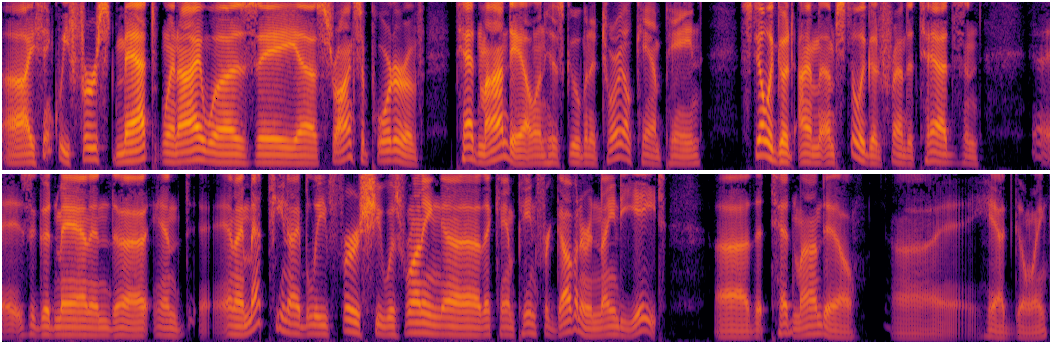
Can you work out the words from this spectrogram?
Uh, I think we first met when I was a uh, strong supporter of Ted Mondale in his gubernatorial campaign. Still a good, I'm I'm still a good friend of Ted's, and is a good man. And uh, and and I met Tina, I believe, first. She was running uh, the campaign for governor in '98 uh, that Ted Mondale had going.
